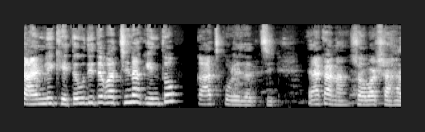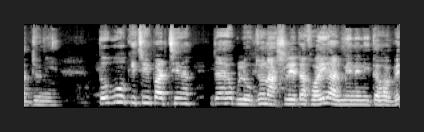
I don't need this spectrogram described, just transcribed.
টাইমলি খেতেও দিতে পারছি না, কিন্তু কাজ করে যাচ্ছি একা না, সবার সাহায্য নিয়ে। তবুও কিছুই পারছি না। যাই হোক, লোকজন আসলে এটা হয় আর মেনে নিতে হবে।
